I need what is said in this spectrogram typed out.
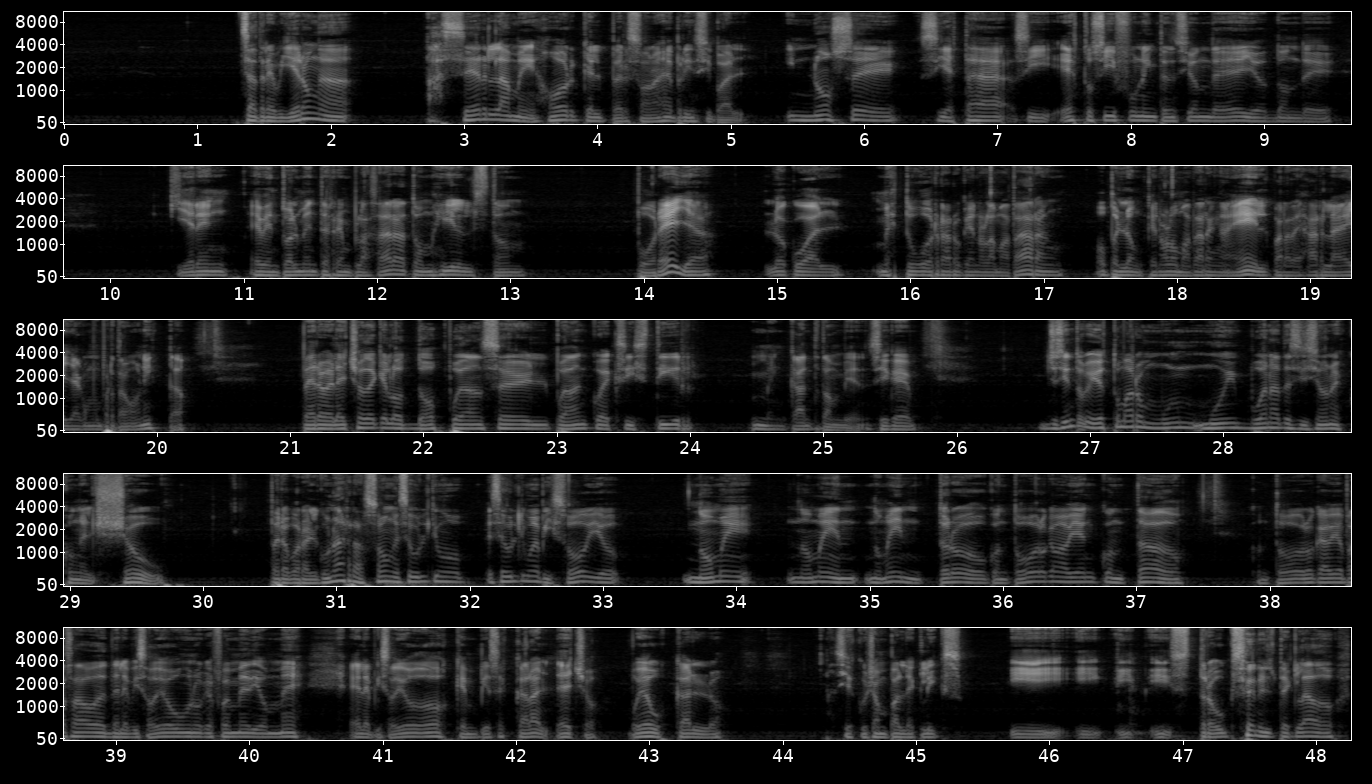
se atrevieron a hacerla mejor que el personaje principal. Y no sé si, esta, si esto sí fue una intención de ellos, donde quieren eventualmente reemplazar a Tom Hiddleston por ella, lo cual me estuvo raro que no la mataran, o perdón, que no lo mataran a él para dejarla a ella como protagonista. Pero el hecho de que los dos puedan ser, puedan coexistir me encanta también. Así que yo siento que ellos tomaron muy, muy buenas decisiones con el show. Pero por alguna razón, ese último, ese último episodio no me, no, me, no me entró con todo lo que me habían contado. Con todo lo que había pasado desde el episodio 1, que fue medio mes. El episodio 2, que empieza a escalar. De hecho, voy a buscarlo. Si escuchan un par de clics y, y, y, strokes en el teclado,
